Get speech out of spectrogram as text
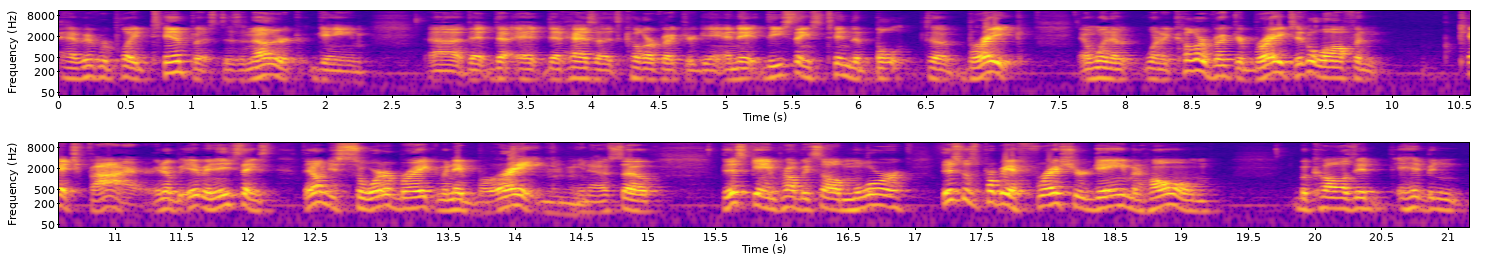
have ever played Tempest, is another game uh, that, that that has a color vector game, and they, these things tend to bl- to break. And when a when a color vector breaks, it'll often catch fire. It'll be. I mean, these things they don't just sort of break. I mean, they break. Mm-hmm. You know, so this game probably saw more. This was probably a fresher game at home because it, it had been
